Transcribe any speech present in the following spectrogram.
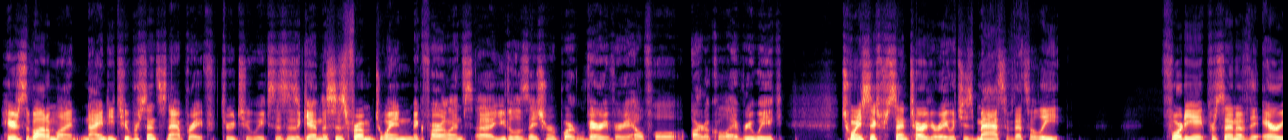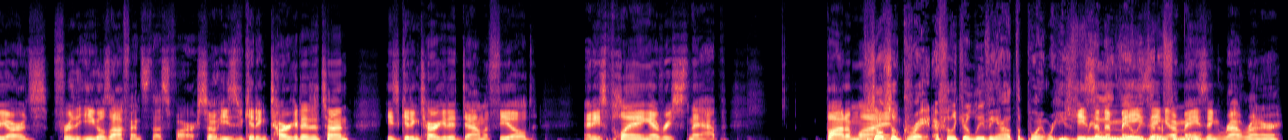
Here's the bottom line: ninety-two percent snap rate through two weeks. This is again, this is from Dwain McFarland's uh, utilization report. Very, very helpful article every week. Twenty-six percent target rate, which is massive. That's elite. Forty-eight percent of the air yards for the Eagles' offense thus far. So he's getting targeted a ton. He's getting targeted down the field, and he's playing every snap. Bottom line, He's also great. I feel like you're leaving out the point where he's He's really, an really amazing, football. amazing route runner.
